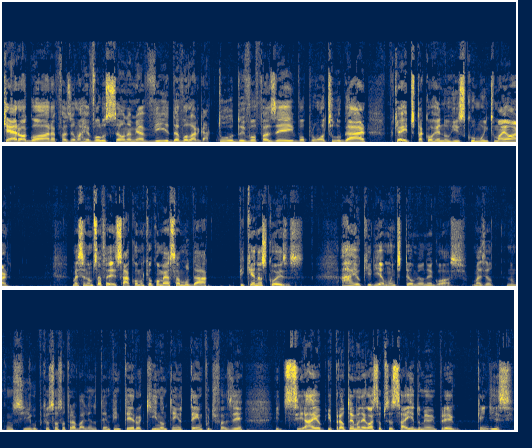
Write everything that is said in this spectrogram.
quero agora fazer uma revolução na minha vida, vou largar tudo e vou fazer e vou para um outro lugar, porque aí tu tá correndo um risco muito maior. Mas você não precisa fazer isso. Ah, como que eu começo a mudar pequenas coisas? Ah, eu queria muito ter o meu negócio, mas eu não consigo porque eu só estou trabalhando o tempo inteiro aqui, não tenho tempo de fazer. E se, ah, eu, e para eu ter meu negócio eu preciso sair do meu emprego. Quem disse?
